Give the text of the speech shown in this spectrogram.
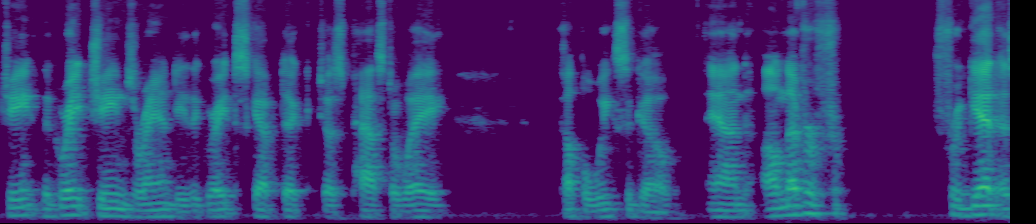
James, the great james randi the great skeptic just passed away a couple weeks ago and i'll never for, forget a,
